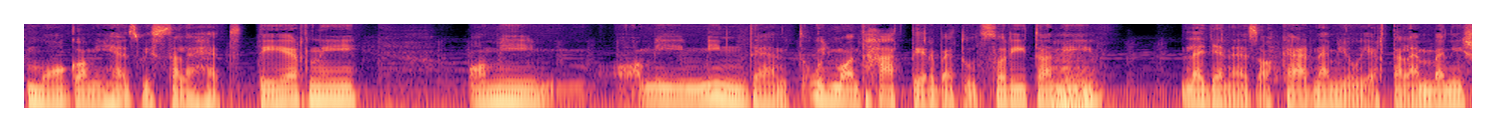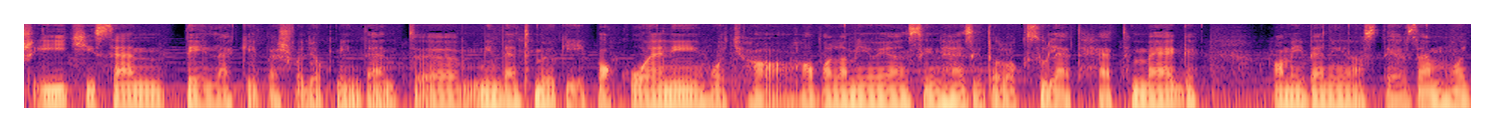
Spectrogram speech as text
mag, amihez vissza lehet térni, ami, ami mindent úgymond háttérbe tud szorítani, uh-huh legyen ez akár nem jó értelemben is így, hiszen tényleg képes vagyok mindent, mindent mögé pakolni, hogyha ha valami olyan színházi dolog születhet meg, amiben én azt érzem, hogy,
